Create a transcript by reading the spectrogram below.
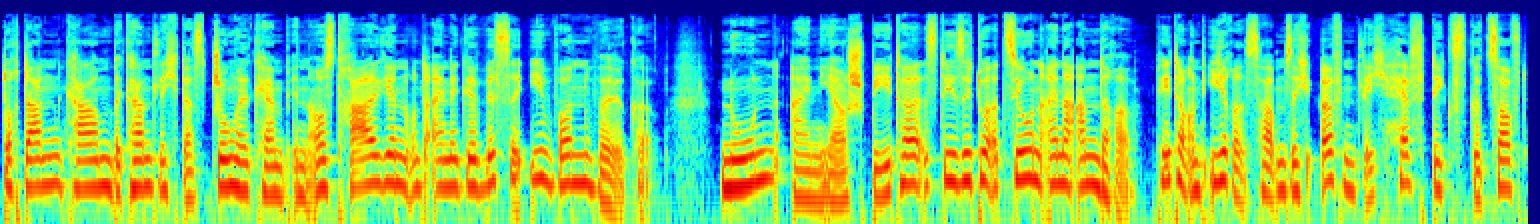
Doch dann kam bekanntlich das Dschungelcamp in Australien und eine gewisse Yvonne Wölke. Nun, ein Jahr später, ist die Situation eine andere. Peter und Iris haben sich öffentlich heftigst gezofft.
